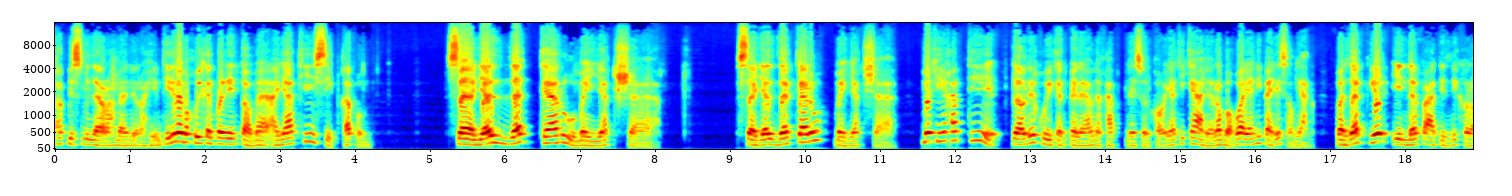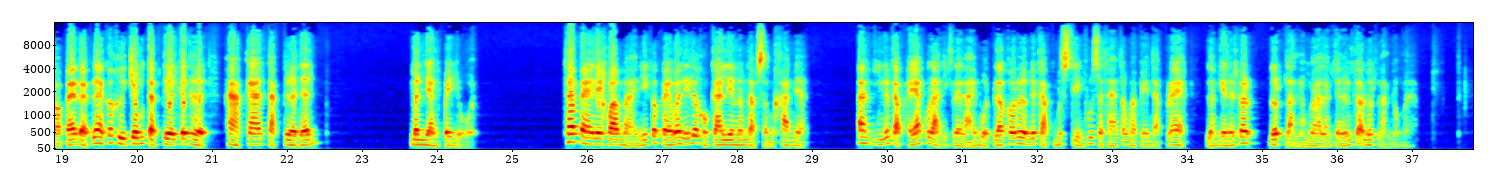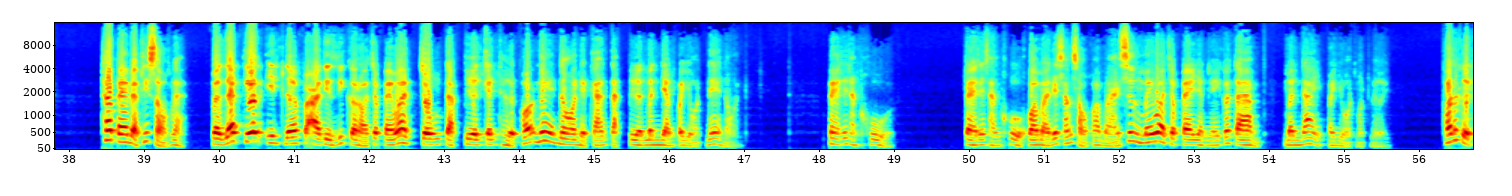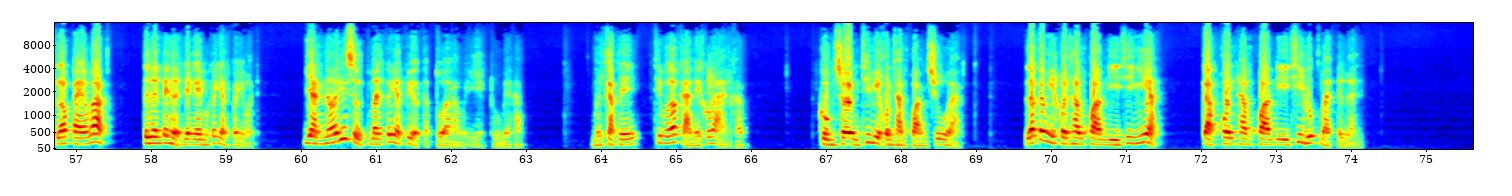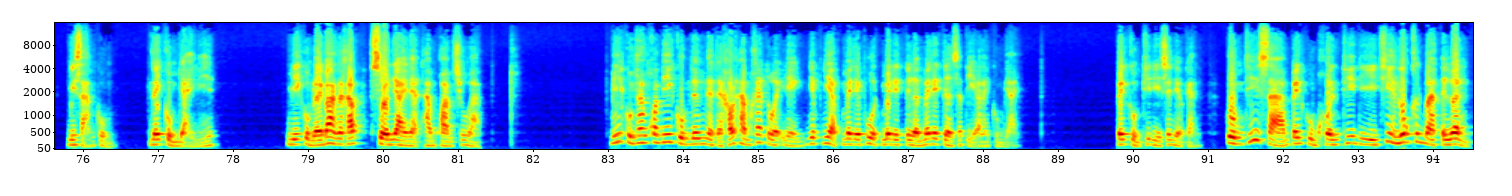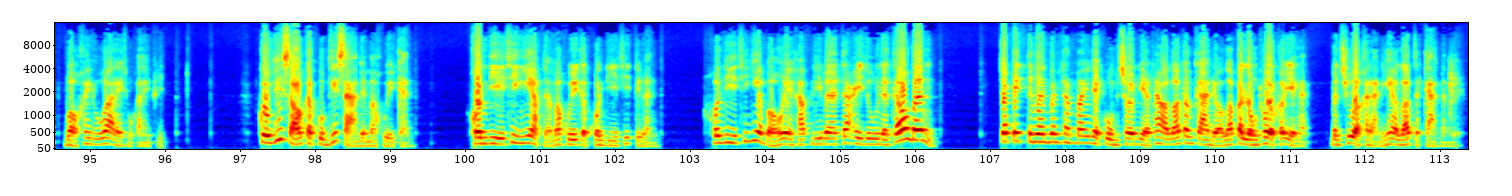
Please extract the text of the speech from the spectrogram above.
ครับบิสมิลลาฮิรเราะห์มานิรเราะฮีมทีนี้เรามาคุยกันประเด็นต่อมาอายะที่ 10 ครับผมซายัซักการุไมยักชาซายัซักการุไมยักชา เมื่อกี้ครับที่เราได้คุยกันไปแล้วนะครับ ในส่วนของอายะที่9เนี่ยเราบอกว่าอายะนี้แปลได้สองอย่างฟาซักยิรอินนะฟาตินซิกรอแปลแบบแรกก็คือจงตักเตือนกันเถิด หากการตักเตือนนั้น มันยังประโยชน์ ถ้าแปลในความหมายนี้ก็แปลว่าในเรื่องของการเรียงลำดับสำคัญเนี่ย อ้างอิงด้วยกับอายะกุรานอีกหลาย ๆ บท แล้วก็เริ่มด้วยกับมุสลิมผู้ศรัทธาต้องมาเป็นอันดับแรก หลังจากนั้นก็ลดหลั่นลงมา หลังจากนั้นก็ลดหลั่นลงมา ถ้าแปลแบบที่สองแหละฟาซักเกตอินเนฟอาติซิกรอจะแปลว่าจงตักเตือนกันเถิด เพราะแน่นอนเนี่ยการตักเตือนมันยังประโยชน์แน่นอน แปลได้ทั้งคู่ แปลได้ทั้งคู่ ความหมายได้ทั้งสองความหมาย ซึ่งไม่ว่าจะแปลยังไงก็ตาม มันได้ประโยชน์หมดเลย เพราะถ้าเกิดเราแปลว่าเตือนไปเถิดยังไงมันก็ยังประโยชน์ อย่างน้อยที่สุดมันก็ยังประโยชน์กับตัวเราเองถูกไหมครับ เหมือนกับในที่พระการในกุรานครับ กลุ่มชนที่มีคนทำความชั่ว แล้วก็มีคนทำความดีที่เงียบกับคนทำความดีที่ลุกมาเตือน มีสามกลุ่ม ในกลุ่มใหญ่นี้ มีกลุ่มอะไรบ้างนะครับ ส่วนใหญ่เนี่ยทำความชั่ว มีกลุ่มทำความดีกลุ่มหนึ่งเนี่ยแต่เขาทำแค่ตัวเอง เงียบๆไม่ได้พูดไม่ได้เตือน ไม่ได้เตือนสติอะไรกลุ่มใหญ่ เป็นกลุ่มที่ดีเช่นเดียวกัน กลุ่มที่สามเป็นกลุ่มคนที่ดีที่ลุกขึ้นมาเตือน บอกให้รู้ว่าอะไรถูกอะไรผิด กลุ่มที่สองกับกลุ่มที่สามเนี่ยมาคุยกัน คนดีที่เงียบเนี่ยมาคุยกับคนดีที่เตือน คนดีที่เงียบบอกไงครับลีมาตาไอดูเนี่ยเก้ามันจะไปเตือนมันทำไมเนี่ยกลุ่มชนเนี่ยถ้าอัลลอฮ์ต้องการเดี๋ยวอัลลอฮ์ก็ลงโทษเขาเองแหละมันชั่วขนาดนี้ให้อัลลอฮ์จัดการมันเลย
